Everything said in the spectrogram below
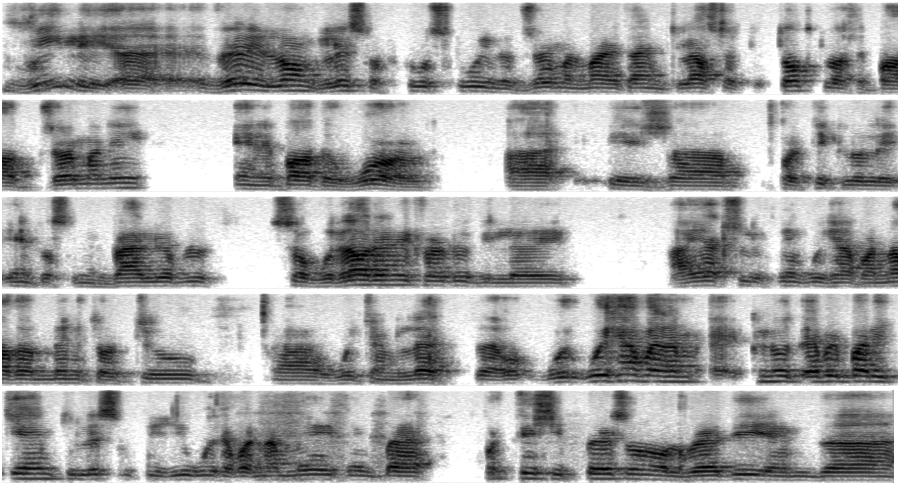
really a very long list of who's who in the German maritime cluster to talk to us about Germany and about the world uh, is uh, particularly interesting and valuable. So without any further delay, I actually think we have another minute or two. Uh, we can let, uh, we, we have an, Knut, everybody came to listen to you. We have an amazing participation already and uh,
